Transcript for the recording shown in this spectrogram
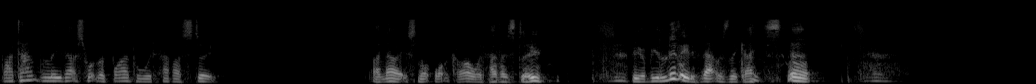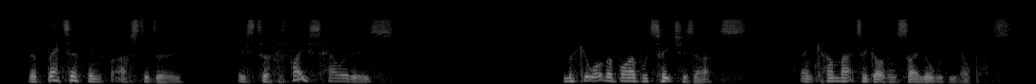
But I don't believe that's what the Bible would have us do. I know it's not what Carl would have us do. he would be livid if that was the case. the better thing for us to do is to face how it is, look at what the Bible teaches us, and come back to God and say, Lord, would you help us?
